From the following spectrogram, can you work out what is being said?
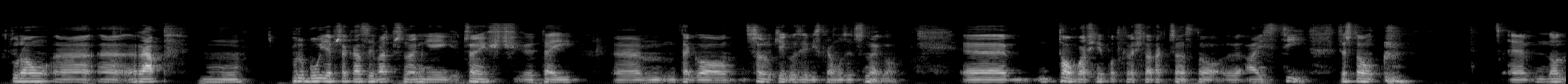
którą rap mm, próbuje przekazywać przynajmniej część tej, tego szerokiego zjawiska muzycznego. To właśnie podkreśla tak często Ice-T. Zresztą e, no,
